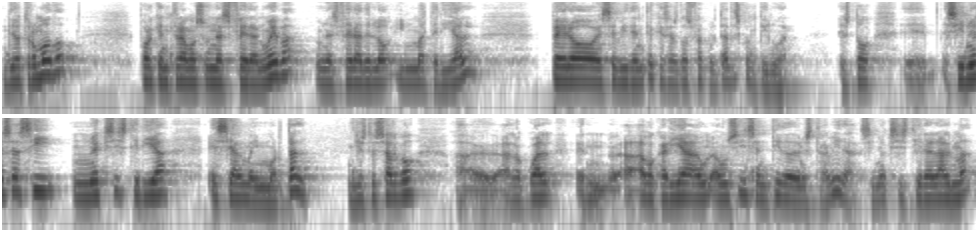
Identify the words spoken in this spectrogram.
De otro modo, porque entramos en una esfera nueva, una esfera de lo inmaterial, pero es evidente que esas dos facultades continúan. Esto, eh, si no es así, no existiría ese alma inmortal, y esto es algo a, lo cual abocaría a un, sinsentido de nuestra vida. Si no existiera el alma,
